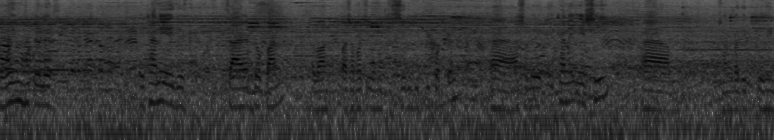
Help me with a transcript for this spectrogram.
রহিম হোটেলের এখানে এই যে চায়ের দোকান এবং পাশাপাশি উনি খিচুড়ি বিক্রি করতেন। আসলে এখানে এসেই সাংবাদিক তুহিন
